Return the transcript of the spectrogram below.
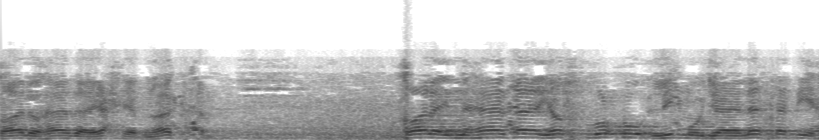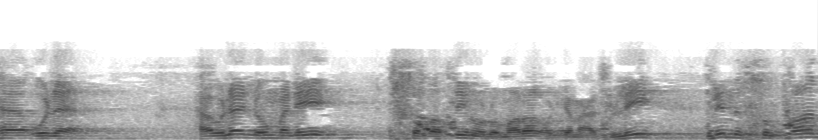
قالوا هذا يحيى بن أكثم. قال إن هذا يصلح لمجالسة هؤلاء. هؤلاء اللي هم الايه السلاطين والأمراء والجماعة ليه؟ لأن السلطان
